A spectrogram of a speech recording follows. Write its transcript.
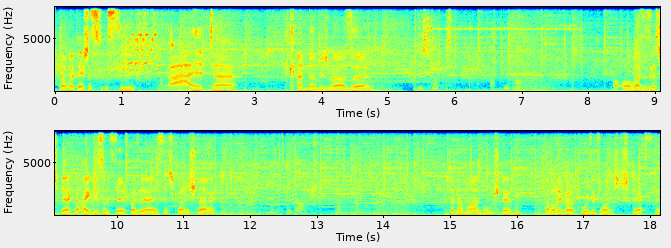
Ich glaube halt echt, das ist die... Alter! Kann doch nicht wahr sein. Gestoppt. Abgebrochen. Oh, oh, was ist jetzt stärker? Eigentlich ist so ein Stealth-Panzer ja jetzt nicht gerade stark. Unter normalen Umständen. Aber Reparatur ist jetzt auch nicht das stärkste.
